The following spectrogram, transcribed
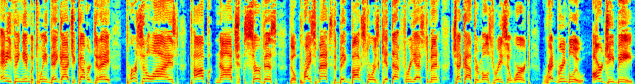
anything in between, they got you covered today personalized, top notch service. They'll price match the big box stores. Get that free estimate. Check out their most recent work. Red, green, blue, RGB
